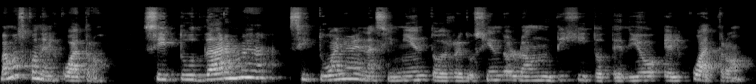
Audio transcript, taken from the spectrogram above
Vamos con el 4. Si tu Dharma, si tu año de nacimiento, reduciéndolo a un dígito, te dio el 4,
